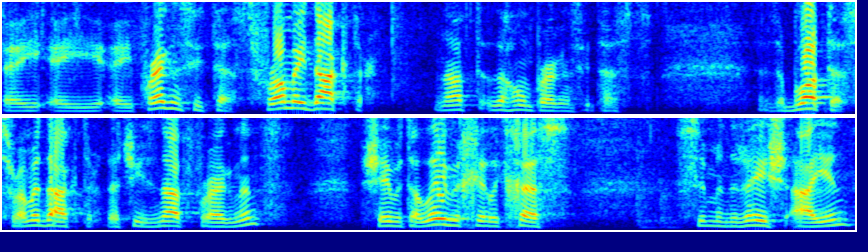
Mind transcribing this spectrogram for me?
a, a, a pregnancy test from a doctor, not the home pregnancy tests, there's a blood test from a doctor that she's not pregnant. Shevet HaLevi Chelik Ches, Simon Reish Ayin.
